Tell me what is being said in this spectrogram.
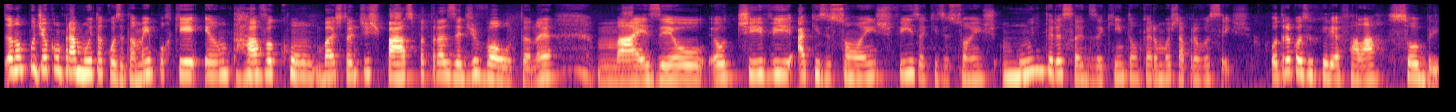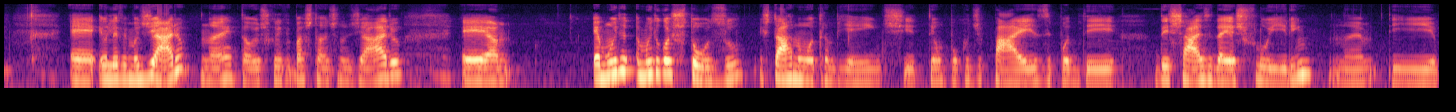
eu não podia comprar muita coisa também, porque eu não tava com bastante espaço para trazer de volta, né? Mas eu, eu tive aquisições, fiz aquisições muito interessantes aqui, então quero mostrar para vocês. Outra coisa que eu queria falar sobre. É, eu levei meu diário, né? Então eu escrevi bastante no diário. É, é muito, é muito gostoso estar num outro ambiente, ter um pouco de paz e poder deixar as ideias fluírem, né? E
